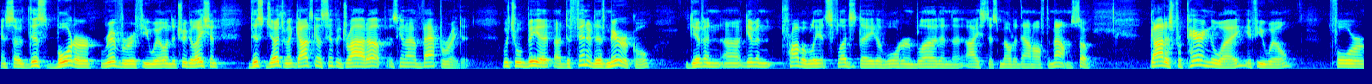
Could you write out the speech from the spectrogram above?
And so, this border river, if you will, in the tribulation, this judgment, God's going to simply dry it up, it's going to evaporate it, which will be a, a definitive miracle given, uh, given probably its flood state of water and blood and the ice that's melted down off the mountains. So, God is preparing the way, if you will, for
